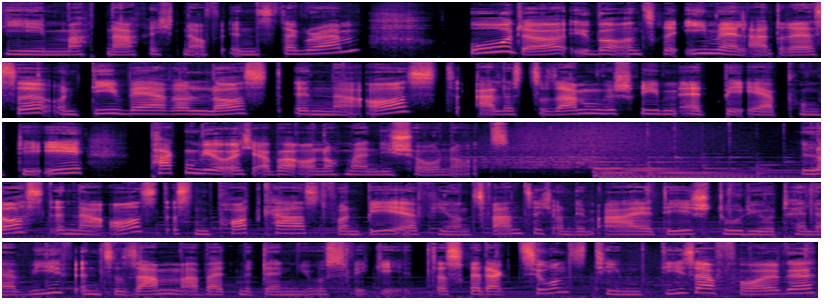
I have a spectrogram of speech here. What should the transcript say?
die macht Nachrichten auf Instagram, oder über unsere E-Mail-Adresse und die wäre lostinnaost, alles zusammengeschrieben, at br.de, packen wir euch aber auch nochmal in die Show Notes. Lost in Nahost ist ein Podcast von BR24 und dem ARD-Studio Tel Aviv in Zusammenarbeit mit der NewsWG. Das Redaktionsteam dieser Folge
